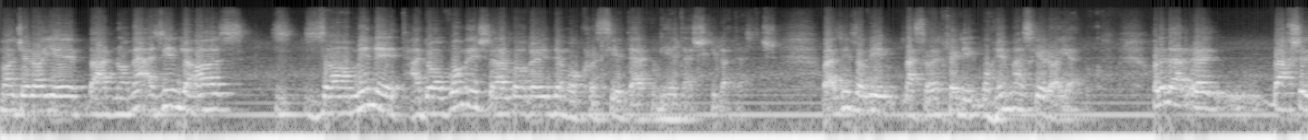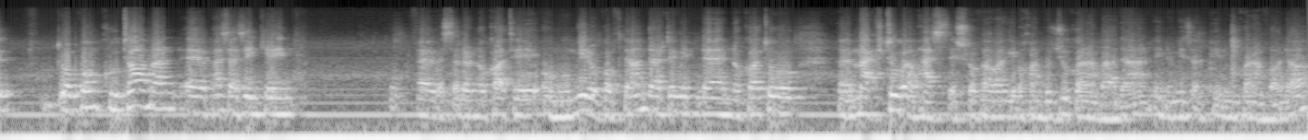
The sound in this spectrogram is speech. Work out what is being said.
ماجرای برنامه از این لحاظ زامن تداومش در واقع دموکراسی درونی تشکیلات هستش. و از این زاویه مسائل خیلی مهم هست که رعایت بکنیم. حالا در بخش دوم کوتاه من پس از اینکه این مثلا نکات عمومی رو گفتم در ضمن نکات و مکتوبم هستش رو. اگه بخوام رجوع کنم بعدا اینو میذار پین می‌کنم بالا.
